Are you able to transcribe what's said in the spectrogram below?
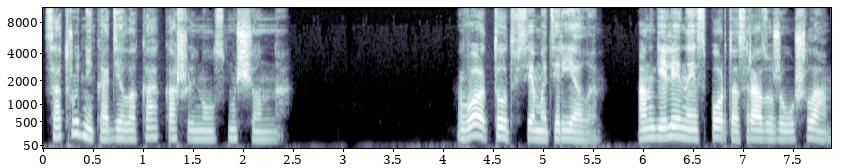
Сотрудник отдела К кашельнул смущенно. «Вот тут все материалы. Ангелина из спорта сразу же ушла.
